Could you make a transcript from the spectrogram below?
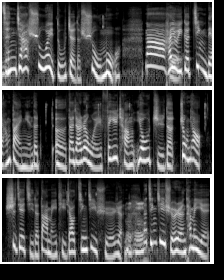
增加数位读者的数目。那还有一个近两百年的呃，大家认为非常优质的重要世界级的大媒体叫《经济学人》，那《经济学人》他们也。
